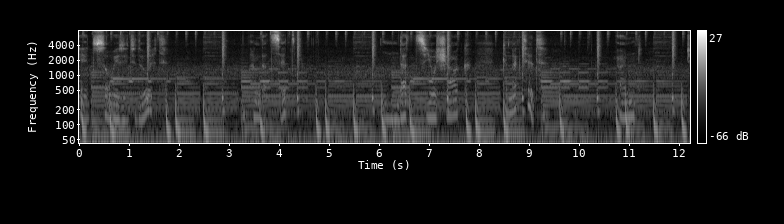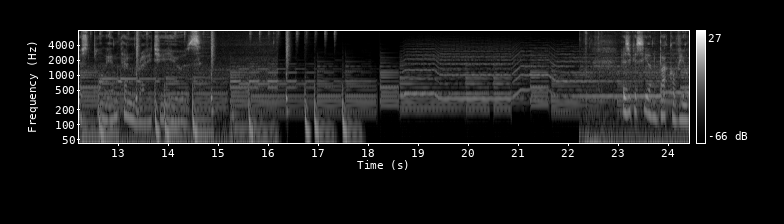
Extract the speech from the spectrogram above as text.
it's so easy to do it. And that's it. That's your shark connected. And just plug in and ready to use. As you can see on the back of your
